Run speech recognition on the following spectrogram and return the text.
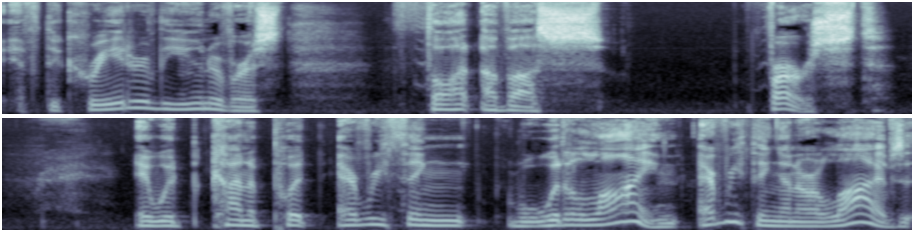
if the creator of the universe thought of us first, it would kind of put everything would align everything in our lives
